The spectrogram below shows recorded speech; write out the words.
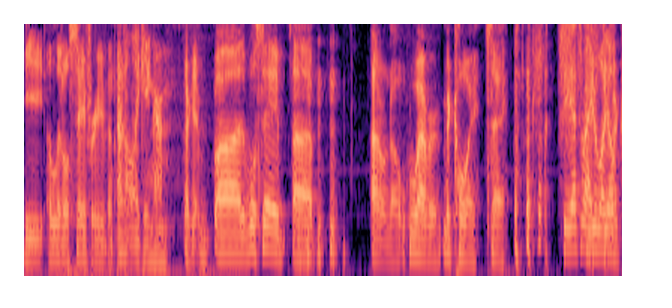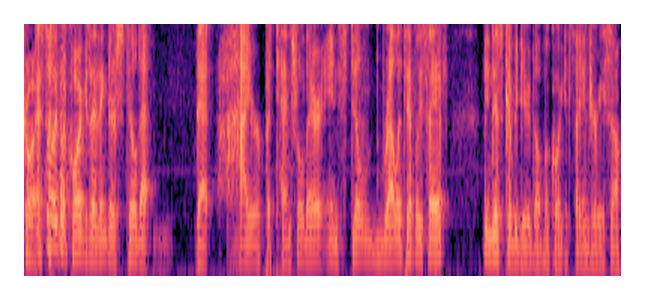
be a little safer even? I don't like Ingram. Okay, uh, we'll say uh, I don't know whoever McCoy say. See, that's why I You like McCoy. I still like McCoy because I think there's still that that higher potential there and still relatively safe. I mean, this could be the year though McCoy gets the injury, so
